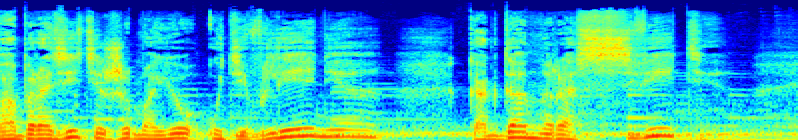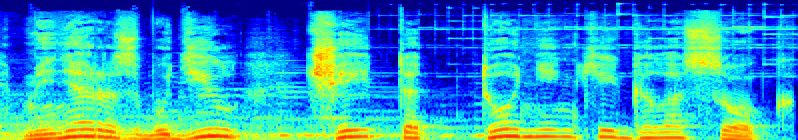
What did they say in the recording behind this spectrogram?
Вообразите же мое удивление, когда на рассвете меня разбудил чей-то тоненький голосок.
